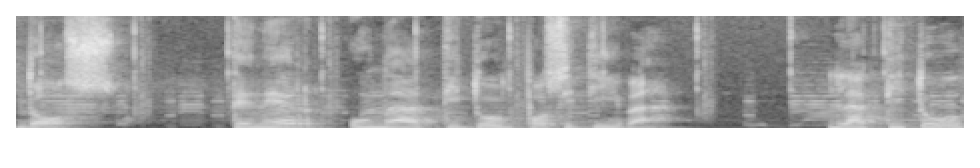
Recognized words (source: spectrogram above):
2. Tener una actitud positiva. La actitud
